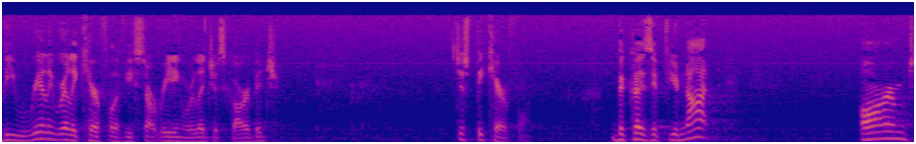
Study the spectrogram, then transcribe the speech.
Be really, really careful if you start reading religious garbage. Just be careful. Because if you're not armed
